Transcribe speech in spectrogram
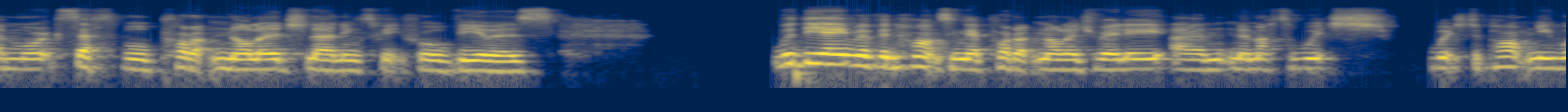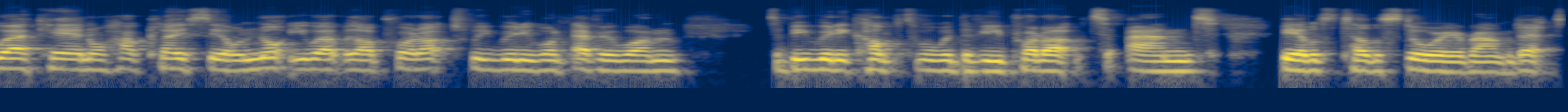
a more accessible product knowledge learning suite for all viewers with the aim of enhancing their product knowledge really um, no matter which which department you work in or how closely or not you work with our product we really want everyone to be really comfortable with the VIOOH product and be able to tell the story around it.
